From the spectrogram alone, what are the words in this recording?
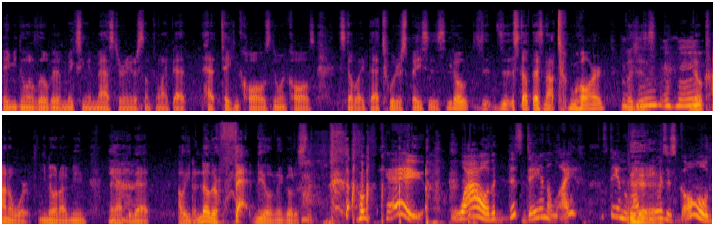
maybe doing a little bit of mixing and mastering or something like that, ha- taking calls, doing calls, stuff like that, Twitter spaces, you know, stuff that's not too hard, but mm-hmm, just, mm-hmm. you know, kind of work. You know what I mean? Then yeah. after that, I'll eat another fat meal and then go to sleep. okay. Wow. The, this day in the life, day in the life yeah. of yours is gold.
